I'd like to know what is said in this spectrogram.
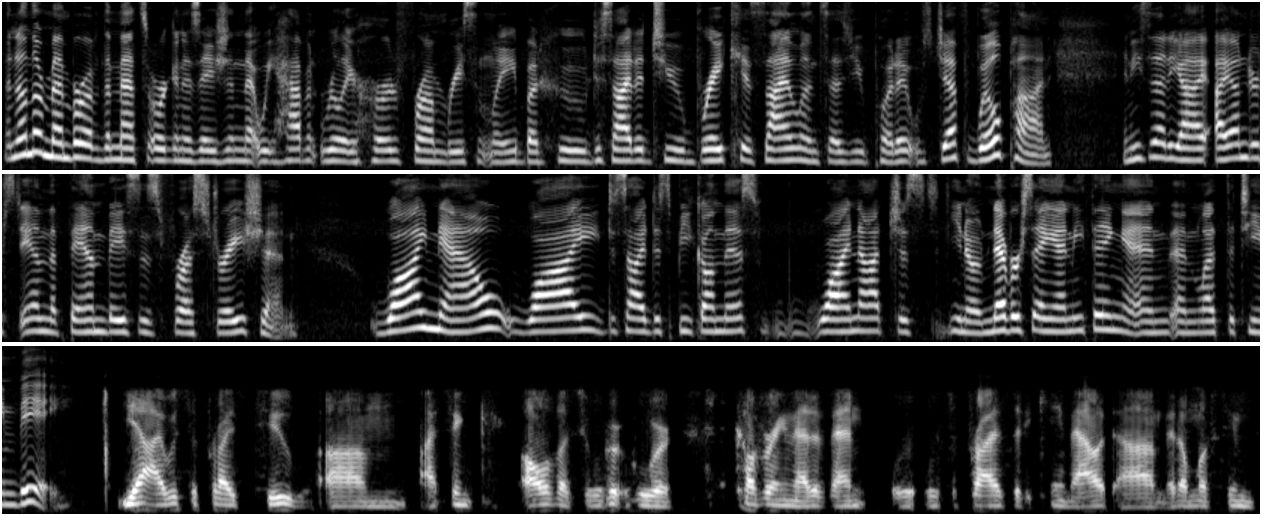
Another member of the Mets organization that we haven't really heard from recently, but who decided to break his silence, as you put it, was Jeff Wilpon. And he said, yeah, I understand the fan base's frustration. Why now? Why decide to speak on this? Why not just, you know, never say anything and, and let the team be? Yeah, I was surprised too. Um, I think all of us who were, who were covering that event were, were surprised that it came out. Um, it almost seemed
